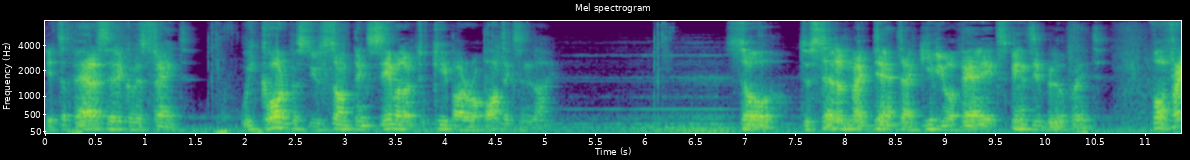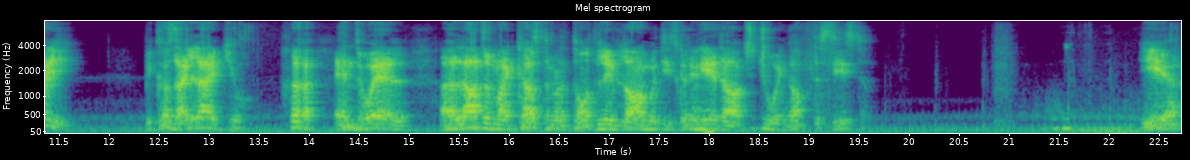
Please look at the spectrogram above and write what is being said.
It's a parasitic restraint. We Corpus use something similar to keep our robotics in line. So, to settle my debt, I give you a very expensive blueprint. For free! Because I like you. and well, a lot of my customers don't live long with these Grineer dogs chewing up the system. Here,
